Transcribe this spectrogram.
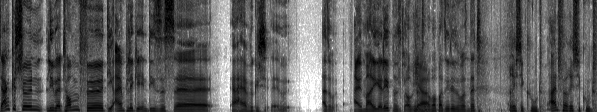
Dankeschön, lieber Tom, für die Einblicke in dieses, äh, ja, wirklich, äh, also einmalige Erlebnis, glaube ich. Ja. Also nochmal passiert ist sowas nicht. Richtig gut. Einfach richtig gut.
